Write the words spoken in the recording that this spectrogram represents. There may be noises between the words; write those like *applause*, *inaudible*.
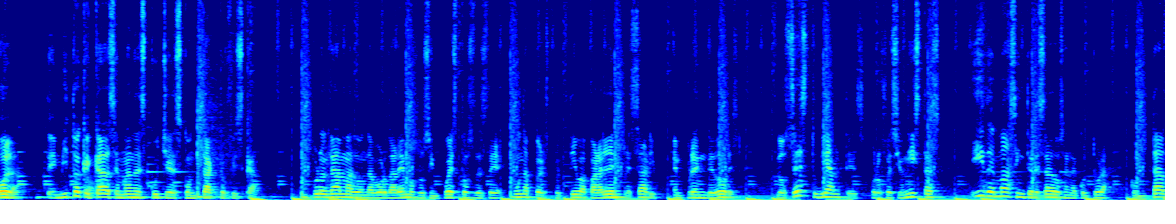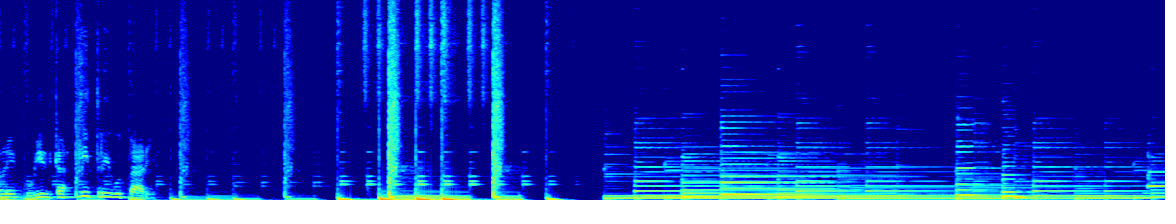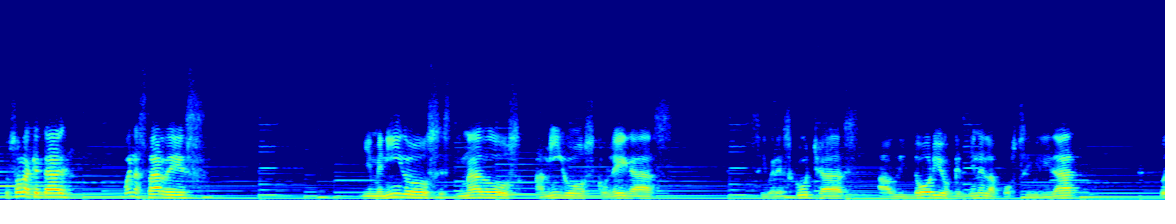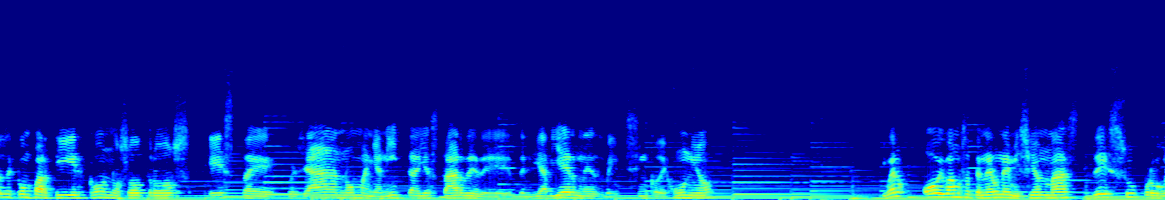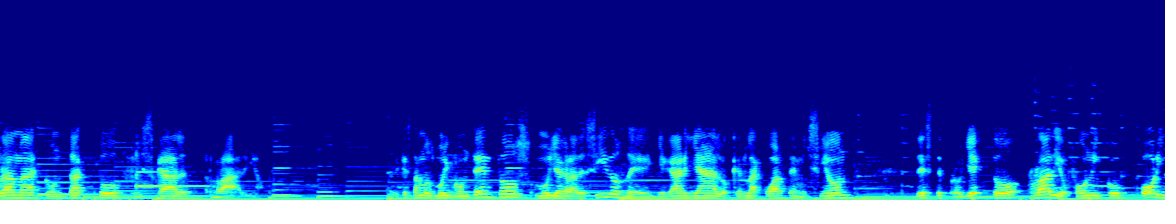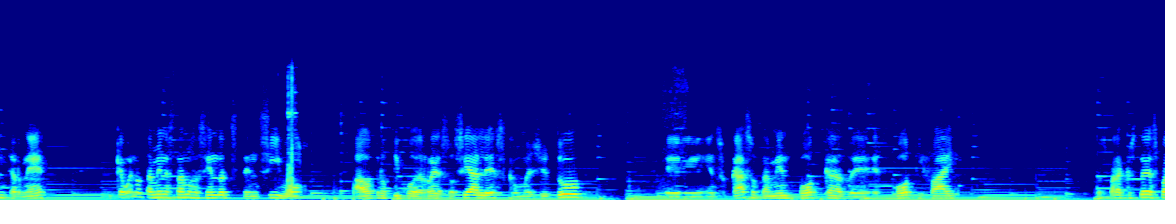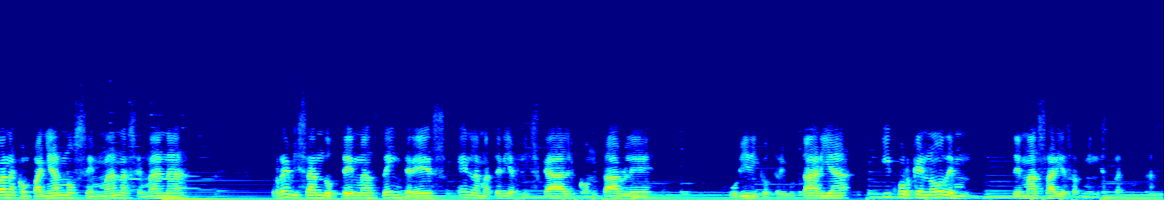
Hola, te invito a que cada semana escuches Contacto Fiscal, un programa donde abordaremos los impuestos desde una perspectiva para el empresario, emprendedores, los estudiantes, profesionistas y demás interesados en la cultura contable, jurídica y tributaria. Hola, ¿qué tal? Buenas tardes. Bienvenidos, estimados amigos, colegas, ciberescuchas, auditorio que tiene la posibilidad pues de compartir con nosotros este, pues ya no mañanita, ya es tarde del día viernes 25 de junio. Y bueno, hoy vamos a tener una emisión más de su programa Contacto Fiscal Radio. Así que estamos muy contentos, muy agradecidos de llegar ya a lo que es la cuarta emisión de este proyecto radiofónico por internet y que bueno, también estamos haciendo extensivo a otro tipo de redes sociales como es YouTube, eh, en su caso también podcast de Spotify, pues para que ustedes puedan acompañarnos semana a semana revisando temas de interés en la materia fiscal, contable, jurídico, tributaria y, por qué no, de, de más áreas administrativas.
